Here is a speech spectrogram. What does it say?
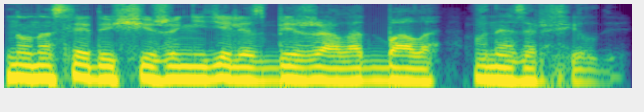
Но на следующей же неделе сбежал от бала в Незерфилде.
